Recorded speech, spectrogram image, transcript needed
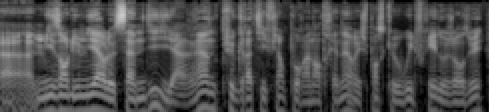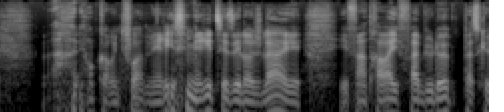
euh, mis en lumière le samedi, il n'y a rien de plus gratifiant pour un entraîneur. Et je pense que Wilfried, aujourd'hui, encore une fois, mérite, mérite ces éloges-là et, et fait un travail fabuleux parce que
